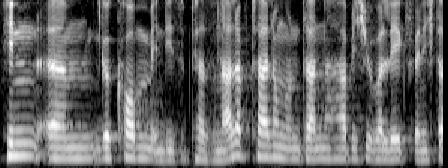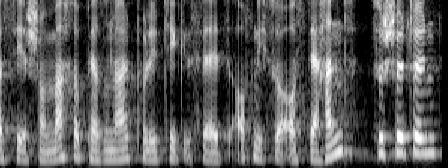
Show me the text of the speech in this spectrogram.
hingekommen ähm, in diese Personalabteilung und dann habe ich überlegt, wenn ich das hier schon mache, Personalpolitik ist ja jetzt auch nicht so aus der Hand zu schütteln,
